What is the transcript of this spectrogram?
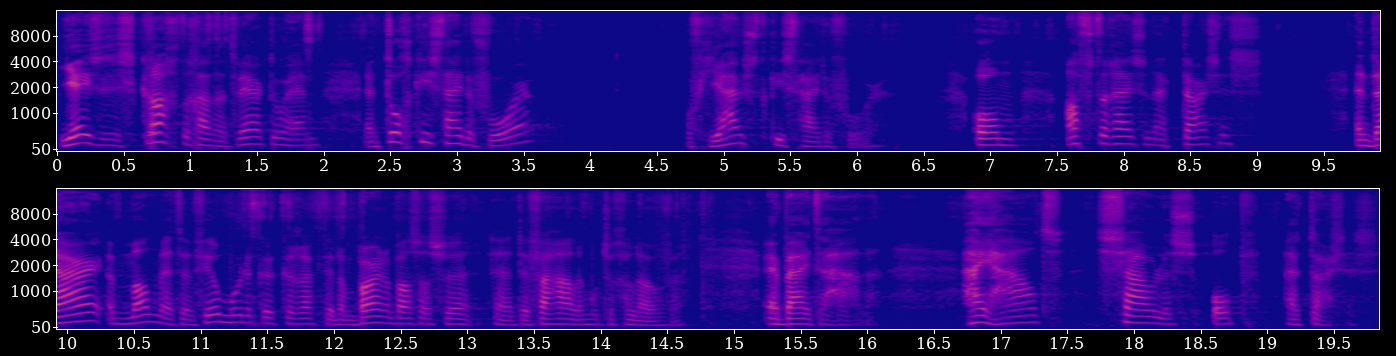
Jezus is krachtig aan het werk door hem. En toch kiest hij ervoor, of juist kiest hij ervoor, om af te reizen naar Tarsus en daar een man met een veel moeilijker karakter dan Barnabas, als we uh, de verhalen moeten geloven, erbij te halen. Hij haalt Saulus op uit Tarsus.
